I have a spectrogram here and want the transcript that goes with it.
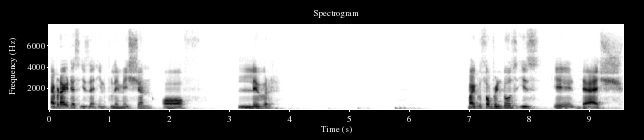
Hepatitis is an inflammation of liver Microsoft Windows is a dash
